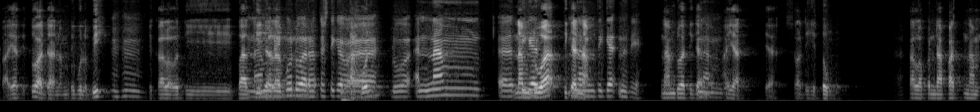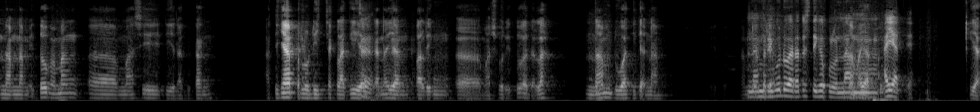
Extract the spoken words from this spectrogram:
Ayat itu ada 6000 lebih. Mhm. Jadi kalau dibagi dalam 6203 tahun dua enam eh, 6236. tiga nanti ya. 6236 ayat ya setelah dihitung. Nah, kalau pendapat 666 itu memang eh, masih diragukan. Artinya perlu dicek lagi ya Betul, karena yang paling eh, masyhur itu adalah 6236. Gitu. 6236 Enam ayat. ayat ya. Ya,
